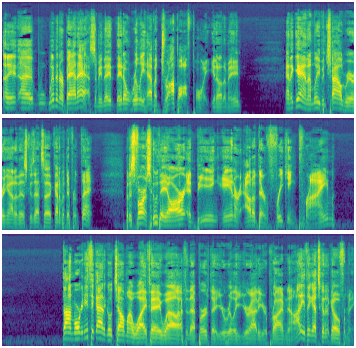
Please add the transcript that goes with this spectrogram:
I mean, uh, women are badass. I mean, they, they don't really have a drop off point. You know what I mean? And again, I'm leaving child rearing out of this because that's a kind of a different thing. But as far as who they are and being in or out of their freaking prime, Don Morgan, do you think I had to go tell my wife, "Hey, well, after that birthday, you're really you're out of your prime now"? How do you think that's going to go for me?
